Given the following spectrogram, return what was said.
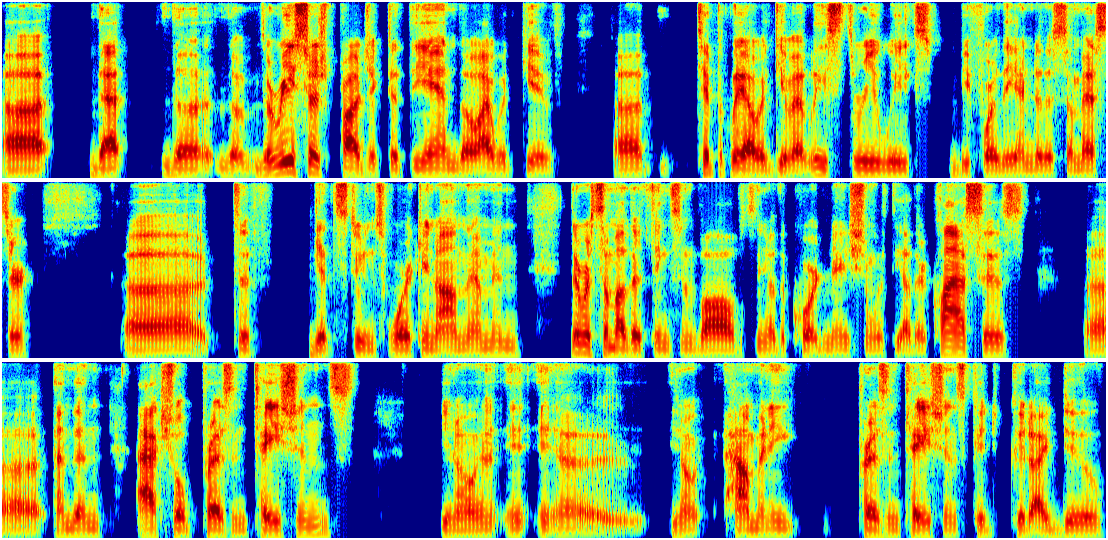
That the, the, the research project at the end, though, I would give, typically I would give at least three weeks before the end of the semester uh, to get students working on them. And there were some other things involved, you know, the coordination with the other classes, uh, and then actual presentations, you know, and, uh, you know, how many presentations could could I do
